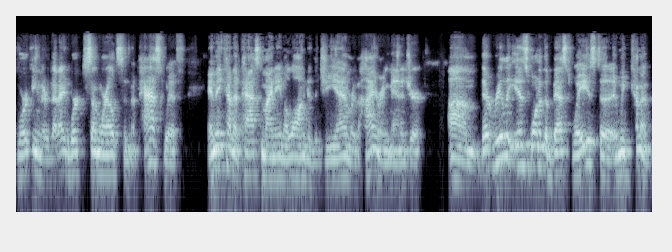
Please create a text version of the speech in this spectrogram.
working there that I'd worked somewhere else in the past with, and they kind of passed my name along to the GM or the hiring manager. Um, that really is one of the best ways to, and we kind of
